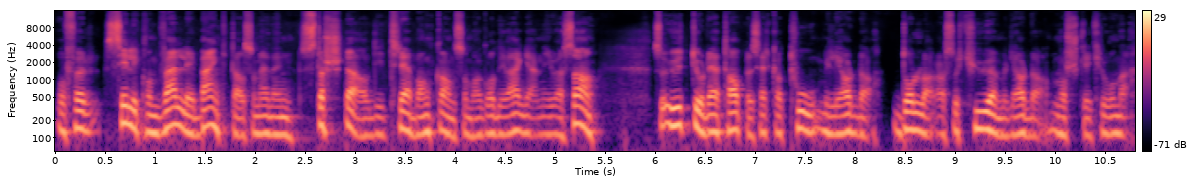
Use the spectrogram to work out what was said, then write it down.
Og for Silicon Valley Bank, da, som er den største av de tre bankene som har gått i veggen i USA, så utgjorde det tapet ca. 2 milliarder dollar, altså 20 milliarder norske kroner.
